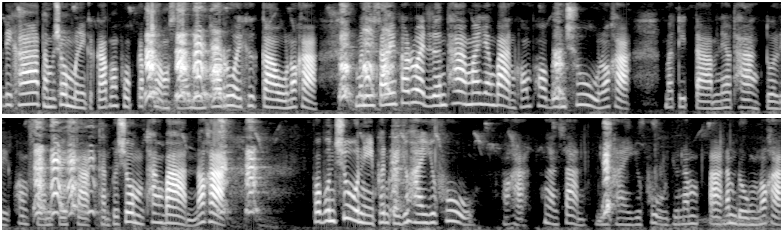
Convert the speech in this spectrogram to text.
สวัสดีค่ะท่านผู้ชมมือนี้ก็กลับมาพบกับช่องสาวหญิงพารวยคือเก่าเนาะค่ะมือนี้สาวหญิงพารวยเดินทางมายังบ้านของพ่อบุญชูเนาะค่ะ มาติดตามแนวทางตัวเลขความฝันไปฝากท่านผู้ชมทางบ้านเนาะค่ะพ่อบุญชูนี่เพิ่นก็อยู่ไฮยู่ผู้เนาะค่ะเฮือนซ่านยู่ไฮยู่ผู้อยู่น้ำป่าน้ำดงเนาะค่ะ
